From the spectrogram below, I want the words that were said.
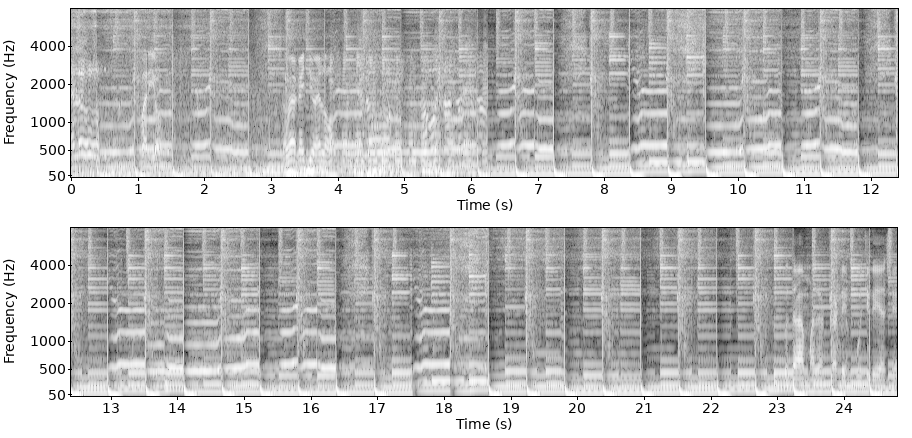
Hello. Mario. No voy a caer yo, hello. hello. Vamos, બધા માલણકા ડેમ પહોંચી ગયા છે.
